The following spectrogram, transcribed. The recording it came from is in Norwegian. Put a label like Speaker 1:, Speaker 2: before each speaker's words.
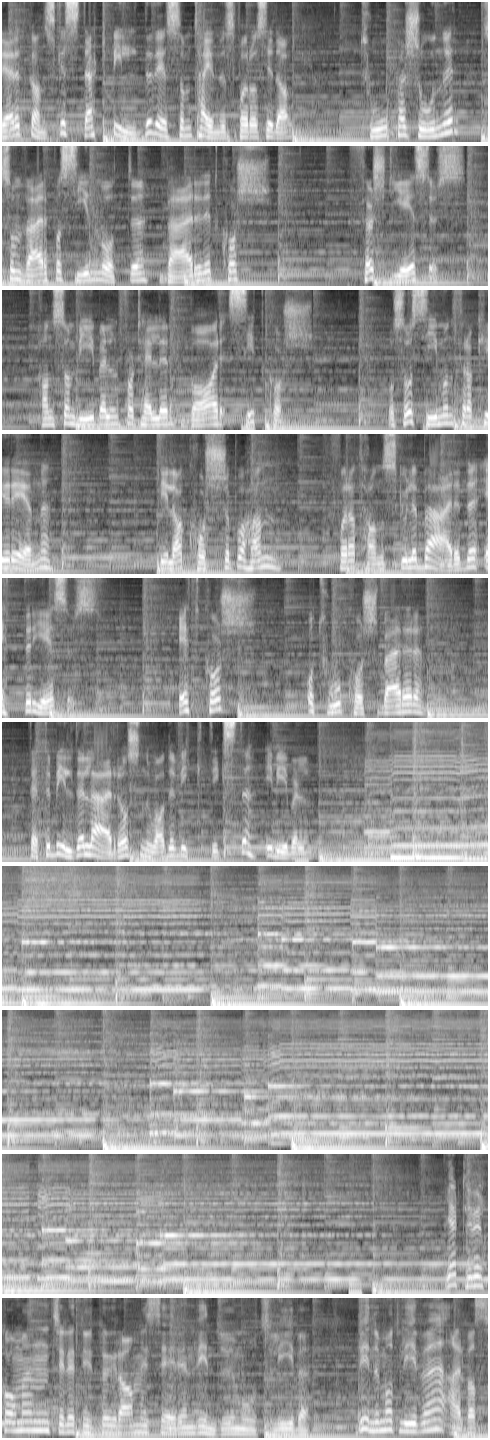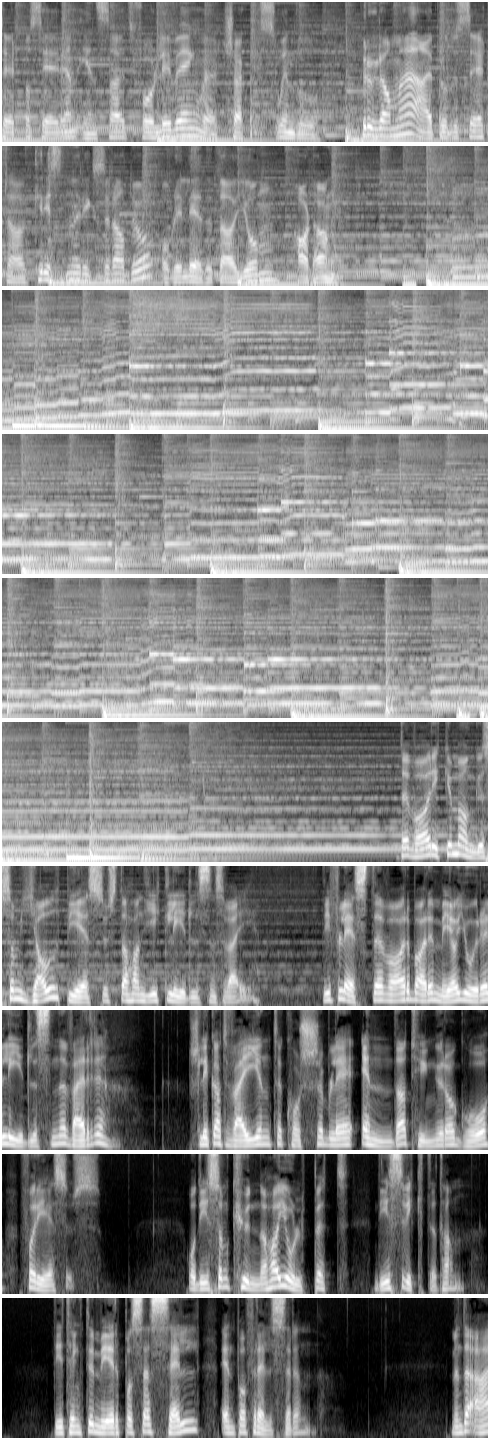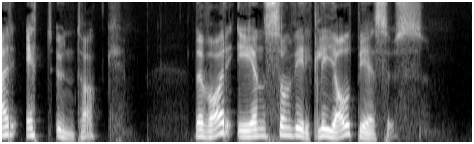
Speaker 1: Det er et ganske sterkt bilde, det som tegnes for oss i dag. To personer som hver på sin måte bærer et kors. Først Jesus, han som Bibelen forteller bar sitt kors. Og så Simon fra Kyrene. De la korset på han for at han skulle bære det etter Jesus. Ett kors og to korsbærere. Dette bildet lærer oss noe av det viktigste i Bibelen.
Speaker 2: Hjertelig velkommen til et nytt program i serien Vindu mot livet. Vindu mot livet er basert på serien 'Inside for Living ved Chuck Swindle. Programmet er produsert av Kristen Riksradio og blir ledet av Jon Hardang.
Speaker 1: Det var ikke mange som hjalp Jesus da han gikk lidelsens vei. De fleste var bare med og gjorde lidelsene verre, slik at veien til korset ble enda tyngre å gå for Jesus. Og de som kunne ha hjulpet, de sviktet han. De tenkte mer på seg selv enn på Frelseren. Men det er ett unntak. Det var en som virkelig hjalp Jesus,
